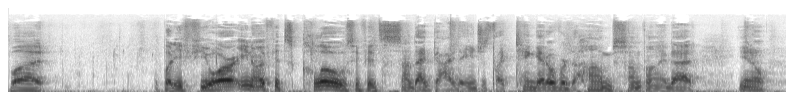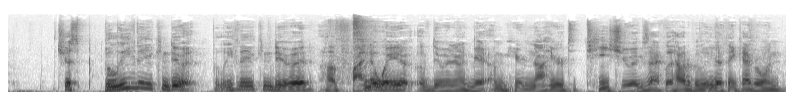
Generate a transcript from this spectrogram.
But but if you are, you know, if it's close, if it's that guy that you just like can't get over the hump, something like that, you know, just believe that you can do it. Believe that you can do it. Uh, find a way of doing it. I'm here not here to teach you exactly how to believe. I think everyone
